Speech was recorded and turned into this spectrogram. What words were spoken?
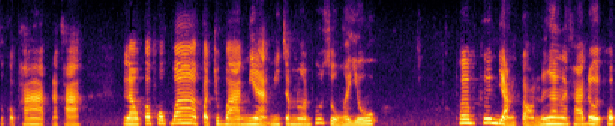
สุขภาพนะคะเราก็พบว่าปัจจุบันเนี่ยมีจำนวนผู้สูงอายุ เพิ่มขึ้นอย่างต่อเนื่องนะคะ โดยพบ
